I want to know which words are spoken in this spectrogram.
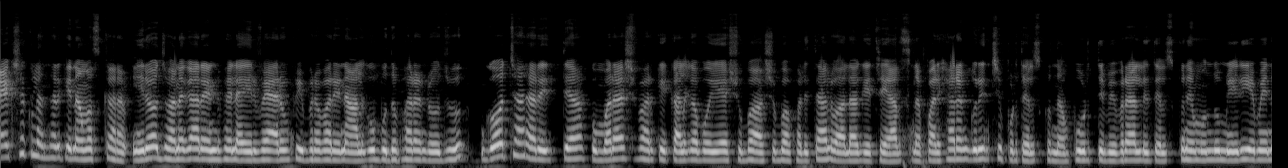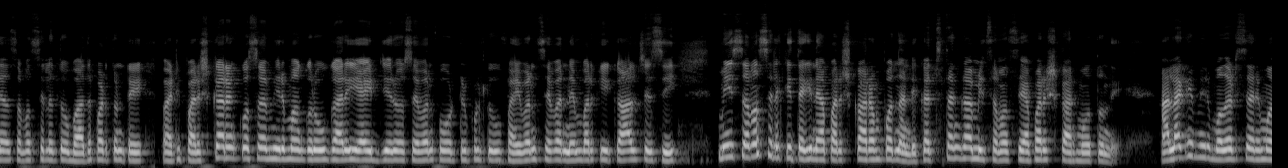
ప్రేక్షకులందరికీ నమస్కారం. ఈ రోజు అనగా రెండు వేల ఇరవై ఆరు ఫిబ్రవరి నాలుగు బుధవారం రోజు గోచార రీత్యా కుంభరాశి వారికి కలగబోయే శుభ అశుభ ఫలితాలు అలాగే చేయాల్సిన పరిహారం గురించి ఇప్పుడు తెలుసుకుందాం. పూర్తి వివరాలు తెలుసుకునే ముందు మీరు ఏమైనా సమస్యలతో బాధపడుతుంటే వాటి పరిష్కారం కోసం మీరు మా గురువు గారి eight zero seven four triple two five one seven నెంబర్కి కాల్ చేసి మీ సమస్యలకి తగిన పరిష్కారం పొందండి. ఖచ్చితంగా మీ సమస్య పరిష్కారం అవుతుంది అలాగే మీరు మొదటిసారి మా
